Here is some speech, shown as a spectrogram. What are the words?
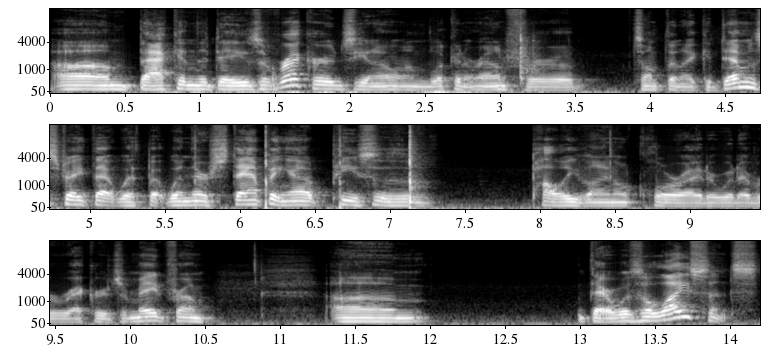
Um, back in the days of records, you know, I'm looking around for something I could demonstrate that with, but when they're stamping out pieces of polyvinyl chloride or whatever records are made from, um, there was a license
